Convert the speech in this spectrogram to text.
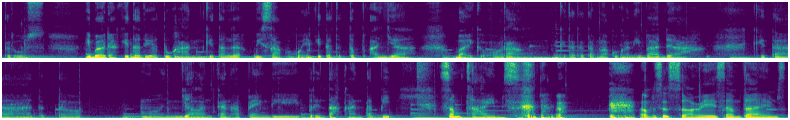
terus ibadah kita tuh ya Tuhan. Kita nggak bisa pokoknya kita tetap aja baik ke orang. Kita tetap melakukan ibadah. Kita tetap menjalankan apa yang diperintahkan tapi sometimes I'm so sorry sometimes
